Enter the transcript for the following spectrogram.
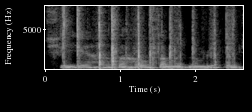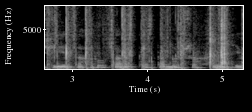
Чи є загроза мирним людям, чи є загроза ракет або шахедів?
